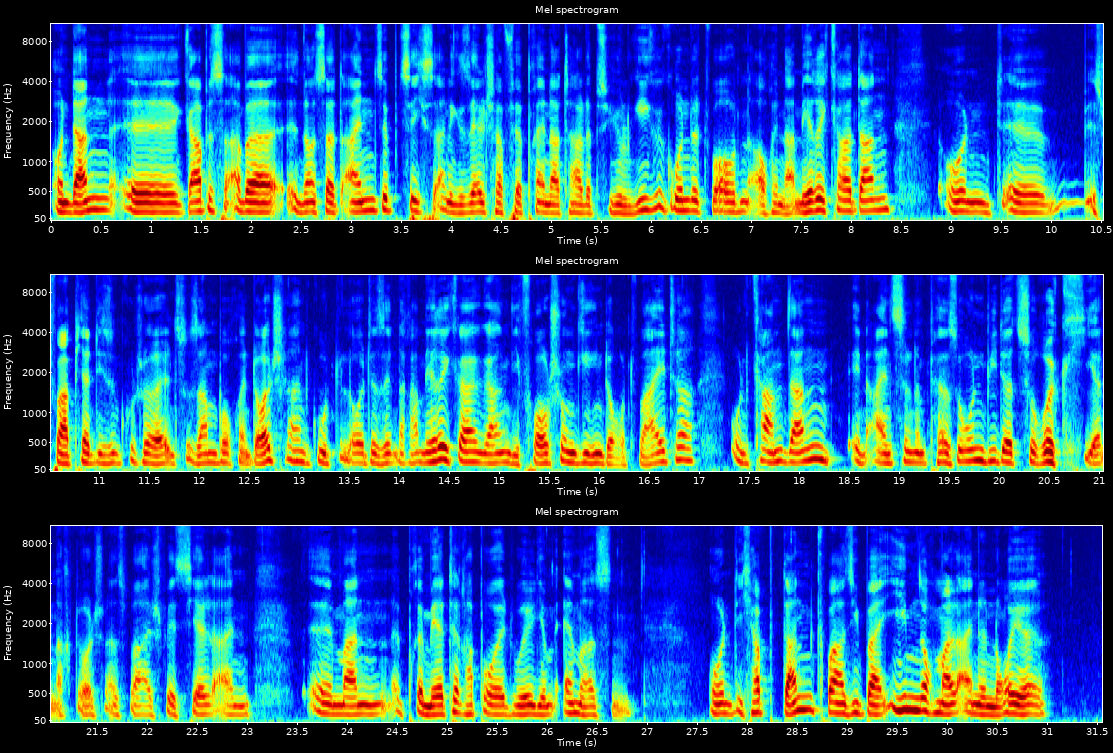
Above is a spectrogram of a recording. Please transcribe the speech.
Und dann äh, gab es aber 1971 ist eine Gesellschaft für pränatale Psychologie gegründet worden, auch in Amerika dann. Und äh, es gab ja diesen kulturellen Zusammenbruch in Deutschland. Gute Leute sind nach Amerika gegangen, die Forschung ging dort weiter und kam dann in einzelnen Personen wieder zurück hier nach Deutschland. Es war speziell ein äh, Mann, Primärtherapeut William Emerson. Und ich habe dann quasi bei ihm nochmal eine neue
